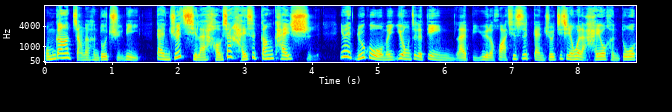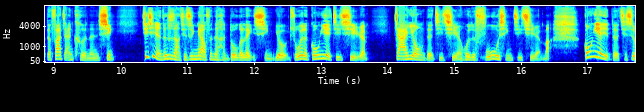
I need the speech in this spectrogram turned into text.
我们刚刚讲的很多举例，感觉起来好像还是刚开始。因为如果我们用这个电影来比喻的话，其实感觉机器人未来还有很多的发展可能性。机器人这个市场其实应该要分成很多个类型，有所谓的工业机器人。家用的机器人或者服务型机器人嘛，工业的其实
